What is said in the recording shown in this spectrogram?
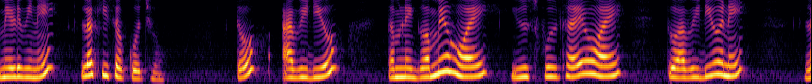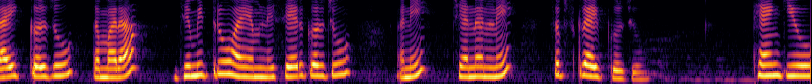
મેળવીને લખી શકો છો. તો આ વીડિયો તમને ગમ્યો હોય યુઝફુલ થયો હોય તો આ વિડીયોને લાઈક કરજો, તમારા જે મિત્રો હોય એમને શેર કરજો અને ચેનલને સબસ્ક્રાઈબ કરજો. થેન્ક યુ.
